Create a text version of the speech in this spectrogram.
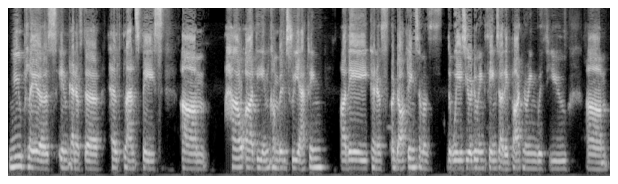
new players in kind of the health plan space um, how are the incumbents reacting? Are they kind of adopting some of the ways you're doing things? Are they partnering with you? Um,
